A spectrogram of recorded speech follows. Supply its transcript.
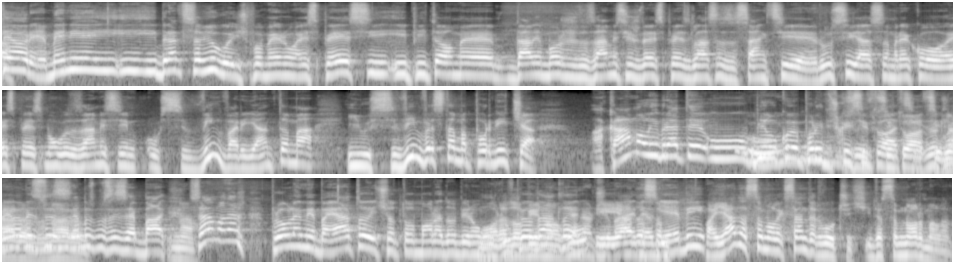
teorije. Meni je i, i, i Bratislav Jugović pomenuo SPS i, i pitao me da li možeš da zamisliš da SPS glasa za sankcije Rusiji. Ja sam rekao SPS mogu da zamislim u svim varijantama i u svim vrstama pornića. A kamo li, brate, u bilo kojoj političkoj situaciji? situaciji, dakle, naravno, sve, naravno. smo se zabavili. Da. Samo, naš, problem je Bajatović, on to mora dobiti nogu Mora dupe dobije odatle. nogu Znači, i ja da sam, odjebi. pa ja da sam Aleksandar Vučić i da sam normalan,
